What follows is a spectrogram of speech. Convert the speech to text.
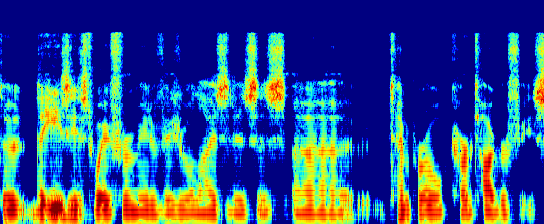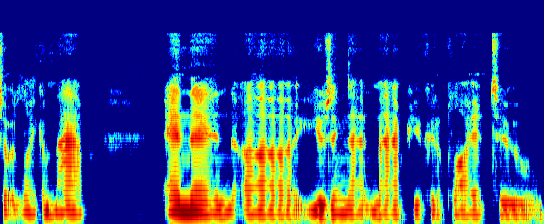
the the easiest way for me to visualize it is is uh, temporal cartography. So, like a map, and then uh, using that map, you could apply it to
